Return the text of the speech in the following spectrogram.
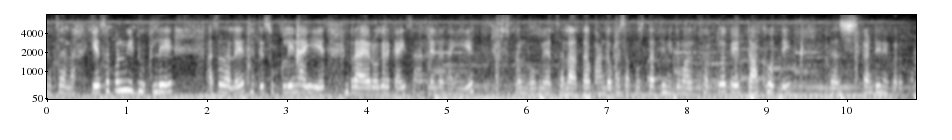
असं चला केस पण मी धुतले. असं झालं आहे ते सुकले नाही आहेत ड्रायर वगैरे काहीच आणलेलं नाही आहे पण बघूया. चला आता मांडव कसा पुसतात ते मी तुम्हाला सगळं काही दाखवते. तर कंटिन्यू करत राहा.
